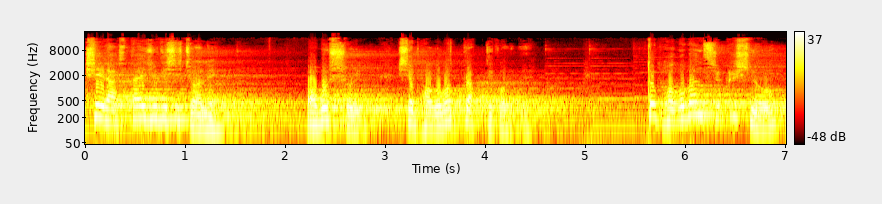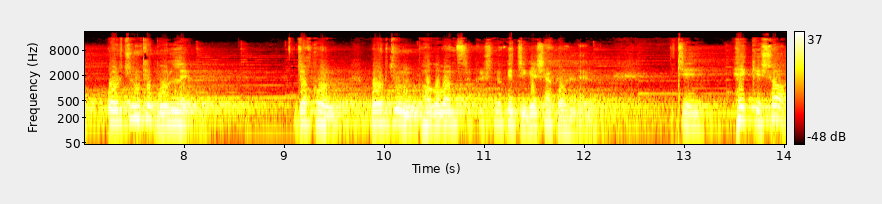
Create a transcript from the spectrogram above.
সেই রাস্তায় যদি সে চলে, অবশ্যই সে ভগবত প্রাপ্তি করবে। তো ভগবান শ্রীকৃষ্ণ অর্জুনকে বললেন, যখন অর্জুন ভগবান শ্রীকৃষ্ণকে জিজ্ঞাসা করলেন যে, হে কেশব,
